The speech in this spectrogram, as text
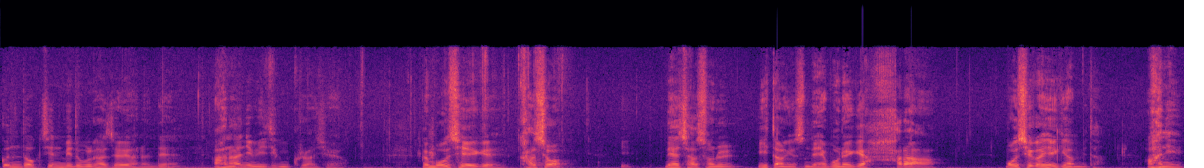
끈덕진 믿음을 가져야 하는데 하나님이 지금 그러셔요. 모세에게 가서 이- 내 자손을 이 땅에서 내보내게 하라. 모세가 얘기합니다. 아니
